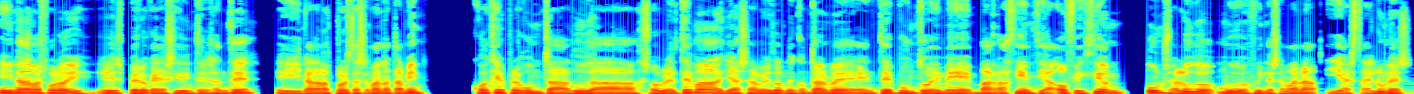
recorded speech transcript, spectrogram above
Y nada más por hoy. Espero que haya sido interesante y nada más por esta semana también. Cualquier pregunta, duda sobre el tema, ya sabes dónde encontrarme en t.me barra ciencia o ficción. Un saludo, muy buen fin de semana y hasta el lunes.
